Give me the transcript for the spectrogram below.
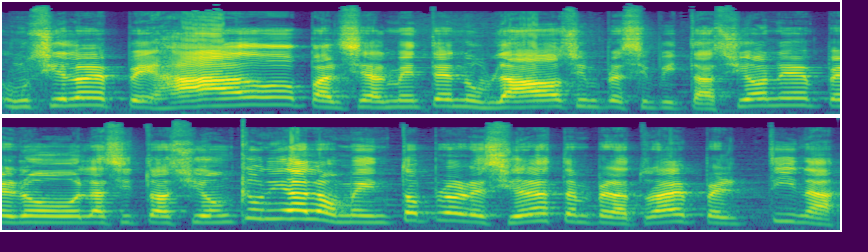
un cielo despejado, parcialmente nublado, sin precipitaciones, pero la situación que unida al aumento progresivo de las temperaturas de Pertina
